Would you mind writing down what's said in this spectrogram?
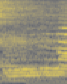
tonight.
